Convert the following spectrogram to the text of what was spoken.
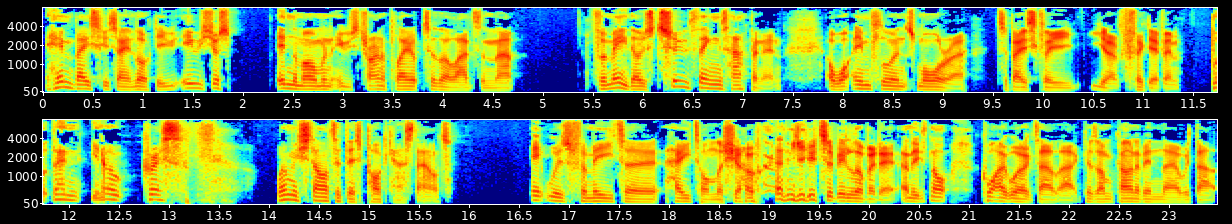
Him basically saying, look, he, he was just in the moment, he was trying to play up to the lads and that. For me, those two things happening are what influence Maura to basically, you know, forgive him. But then, you know, Chris, when we started this podcast out, it was for me to hate on the show and you to be loving it. And it's not quite worked out that because I'm kind of in there with that.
